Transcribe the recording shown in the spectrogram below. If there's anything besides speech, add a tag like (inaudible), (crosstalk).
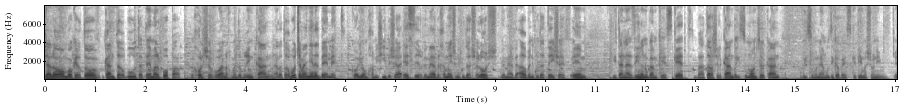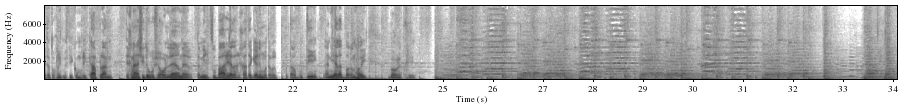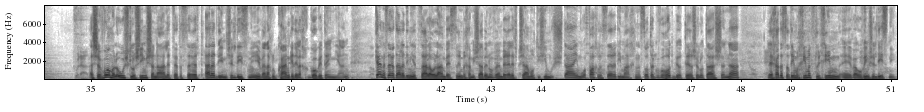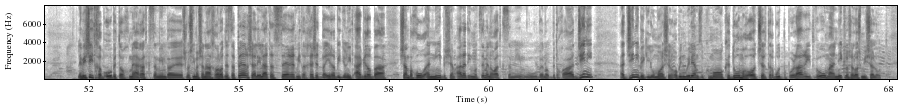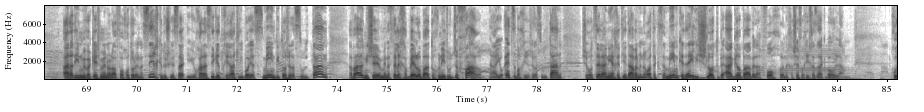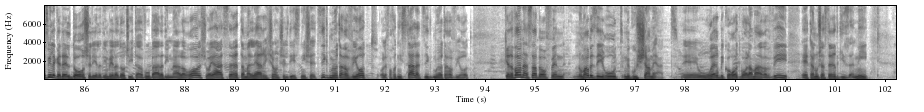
שלום, בוקר טוב, כאן תרבות, אתם על פופ-אפ. בכל שבוע אנחנו מדברים כאן על התרבות שמעניינת באמת. כל יום חמישי בשעה 10 ב-105.3 ו-104.9 FM. ניתן להאזין לנו גם כהסכת, באתר של כאן, ביישומון של כאן וביישומוני המוזיקה וההסכתים השונים. את התוכנית מפיק עמרי קפלן, טכנאי השידור הוא שרון לרנר, תמיר צוברי על עריכת הגנום התרבותי, אני אלעד ברנוי. בואו נתחיל. השבוע מלאו 30 שנה לצאת הסרט אלאדין של דיסני, ואנחנו כאן כדי לחגוג את העניין. כן, הסרט אלאדין יצא לעולם ב-25 בנובמבר 1992, הוא הפך לסרט עם ההכנסות הגבוהות ביותר של אותה השנה, לאחד הסרטים הכי מצליחים אה, ואהובים של דיסני. למי שהתחבאו בתוך מערת קסמים בשלושים השנה האחרונות, נספר שעלילת הסרט מתרחשת בעיר הבדיונית אגרבה, שם בחור עני בשם אלאדין מוצא מנורת קסמים, ובתוכה ג'יני. הג'יני בגילומו של רובין וויליאמס הוא כמו כדור מראות של תרבות פופולרית, והוא מעניק לו שלוש משאלות. אלאדין מבקש ממנו להפוך אותו לנסיך, כדי שהוא יוכל להשיג את בחירת ליבו יסמין, בתו של הסולטן, אבל מי שמנסה לחבל לו בתוכנית הוא ג'פר, היועץ הבכיר של הסולטן, שרוצה להניח את ידיו על מנורת הקסמים כדי לשלוט באגרבה ולהפוך למכשף הכי חזק בעולם. חוץ מלגדל דור של ילדים וילדות שהתאהבו באלאדין מעל הראש, הוא היה הסרט המלא הראשון של דיסני שהציג דמויות ערביות, או לפחות ניסה להציג דמויות ערביות. כי הדבר נעשה באופן, נאמר בזהירות, מגושם מעט. אה, הוא עורר ביקורות בעולם הערבי, אה, טענו שהסרט גזעני.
